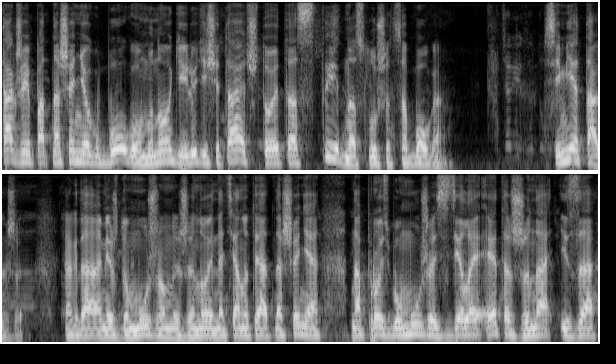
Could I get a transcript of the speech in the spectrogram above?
Также и по отношению к Богу многие люди считают, что это стыдно слушаться Бога. В семье также. Когда между мужем и женой натянутые отношения, на просьбу мужа «сделай это», жена из-за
